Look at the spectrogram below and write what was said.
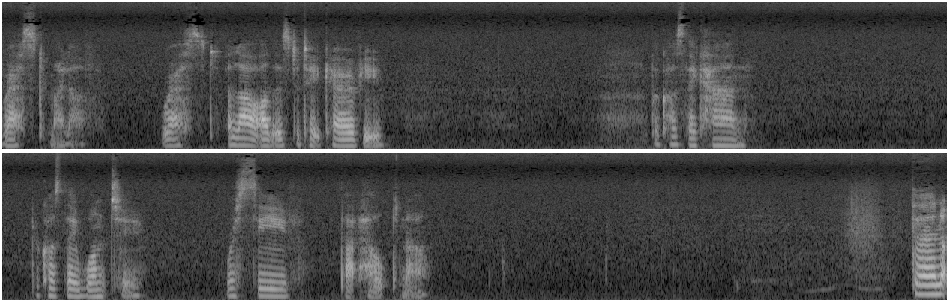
Rest, my love. Rest. Allow others to take care of you. Because they can. Because they want to. Receive that help now. Then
